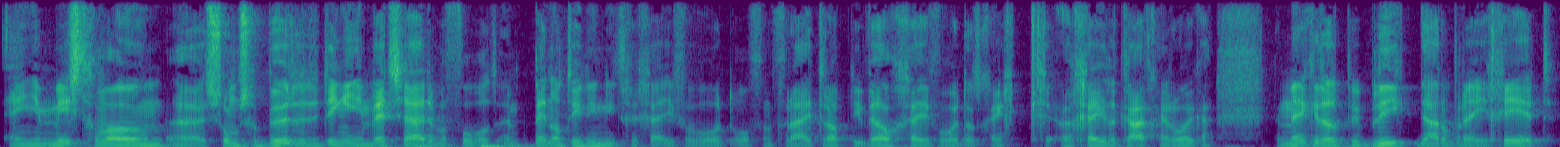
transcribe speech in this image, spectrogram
En je mist gewoon... eh, soms gebeuren er dingen in wedstrijden. Bijvoorbeeld een penalty die niet gegeven wordt... of een vrije trap die wel gegeven wordt. Dat geen ge- een gele kaart, geen rode kaart. Dan merk je dat het publiek daarop reageert.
